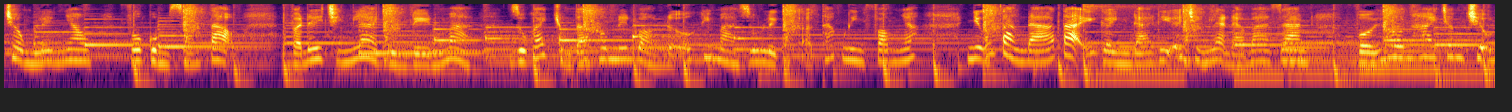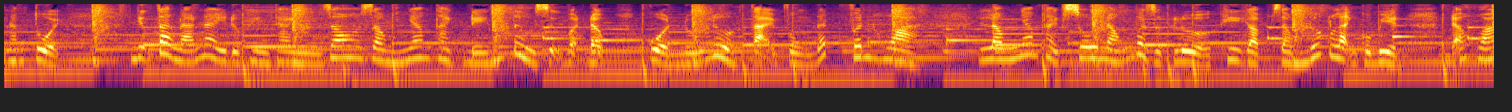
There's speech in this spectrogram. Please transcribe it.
chồng lên nhau, vô cùng sáng tạo và đây chính là điểm đến mà du khách chúng ta không nên bỏ lỡ khi mà du lịch ở tháp Nghinh Phong nhé. Những tảng đá tại gành đá đĩa chính là đá ba gian với hơn 200 triệu năm tuổi. Những tảng đá này được hình thành do dòng nham thạch đến từ sự vận động của núi lửa tại vùng đất Vân Hòa lòng nham thạch sôi nóng và rực lửa khi gặp dòng nước lạnh của biển đã hóa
